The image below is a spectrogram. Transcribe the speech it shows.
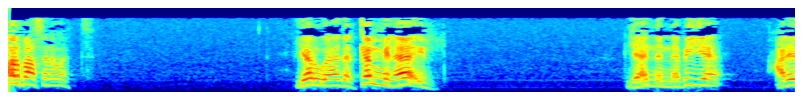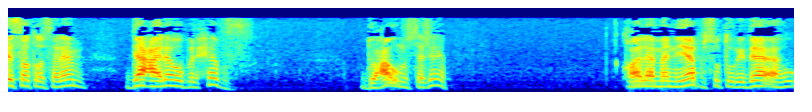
أربع سنوات. يروي هذا الكم الهائل. لأن النبي عليه الصلاة والسلام دعا له بالحفظ. دعاء مستجاب. قال من يبسط رداءه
